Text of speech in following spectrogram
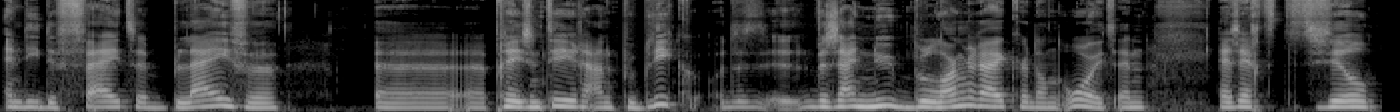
en die de feiten blijven eh, eh, presenteren aan het publiek. Dus, eh, We zijn nu belangrijker dan ooit. En hij zegt het is heel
